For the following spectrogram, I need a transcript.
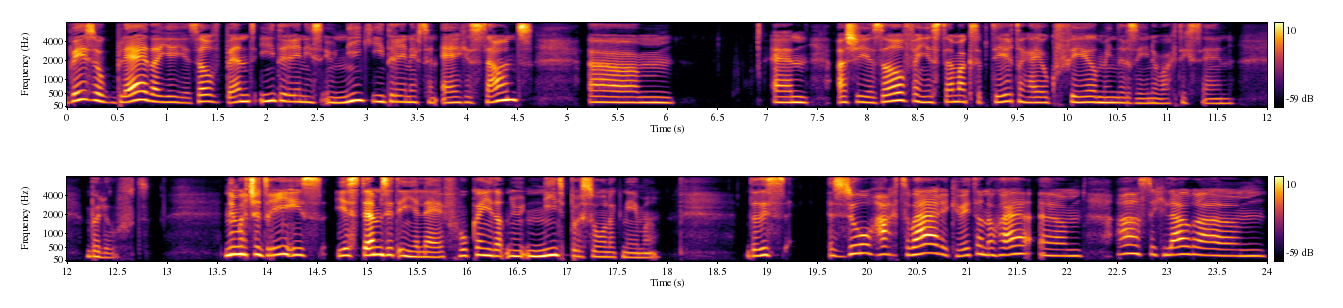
wees ook blij dat je jezelf bent. Iedereen is uniek, iedereen heeft zijn eigen sound. Um, en als je jezelf en je stem accepteert, dan ga je ook veel minder zenuwachtig zijn. Beloofd. Nummertje drie is, je stem zit in je lijf. Hoe kan je dat nu niet persoonlijk nemen? Dat is zo hard waar. Ik weet dat nog. Hè? Um, ah, zeg Laura, um,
